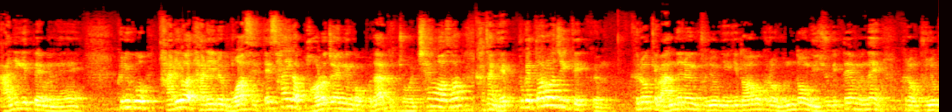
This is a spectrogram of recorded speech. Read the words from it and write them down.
아니기 때문에 그리고 다리와 다리를 모았을 때 사이가 벌어져 있는 것보다 그쪽을 채워서 가장 예쁘게 떨어지게끔 그렇게 만드는 근육이기도 하고 그런 운동 위주이기 때문에 그런 근육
